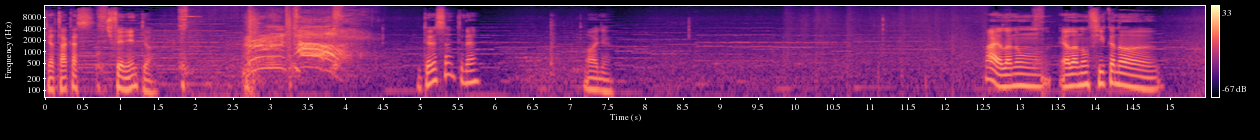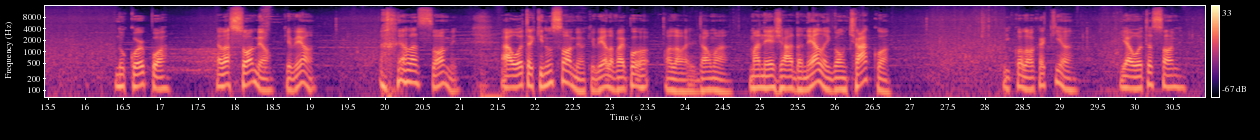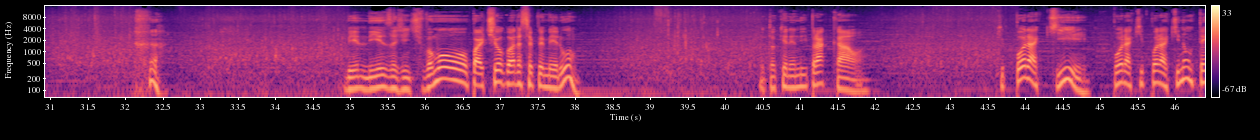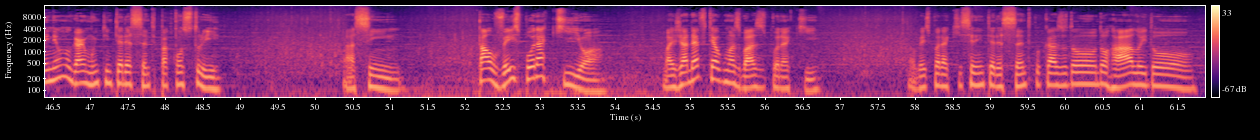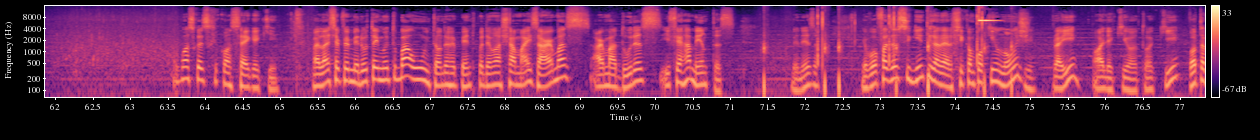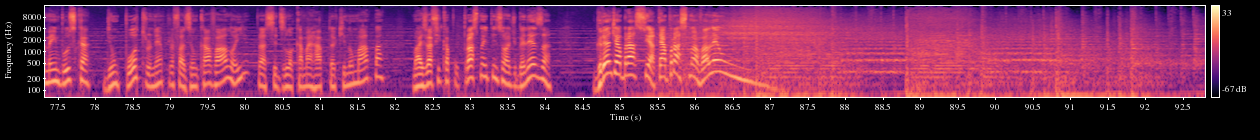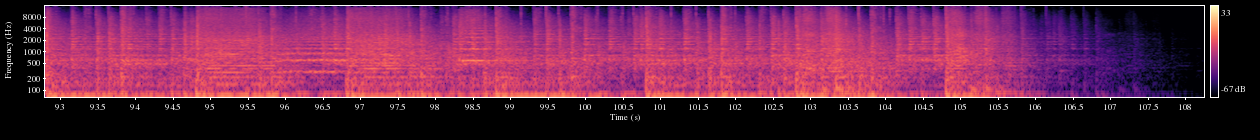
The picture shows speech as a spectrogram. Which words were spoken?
que ataca diferente, ó. Interessante, né? Olha. Ah, ela não, ela não fica no no corpo, ó. Ela some, ó. Quer ver, ó? ela some. A outra aqui não some, ó. Quer ver? Ela vai por... Olha lá, ele dá uma manejada nela, igual um chaco, ó. E coloca aqui, ó. E a outra some. Beleza, gente. Vamos partir agora ser primeiro? Eu tô querendo ir pra cá, ó. Que por aqui, por aqui, por aqui não tem nenhum lugar muito interessante pra construir. Assim, talvez por aqui, ó. Mas já deve ter algumas bases por aqui. Talvez por aqui seria interessante por causa do, do ralo e do... Algumas coisas que consegue aqui. Mas lá em Serpemeru tem muito baú, então de repente podemos achar mais armas, armaduras e ferramentas. Beleza? Eu vou fazer o seguinte, galera. Fica um pouquinho longe pra ir. Olha aqui, ó. Tô aqui. Vou também em busca de um potro, né? Pra fazer um cavalo aí. Pra se deslocar mais rápido aqui no mapa. Mas vai ficar pro próximo episódio, beleza? Grande abraço e até a próxima. Valeu!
